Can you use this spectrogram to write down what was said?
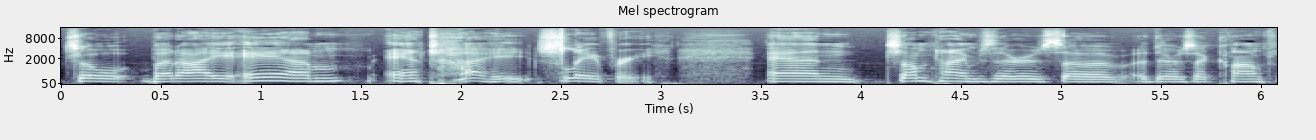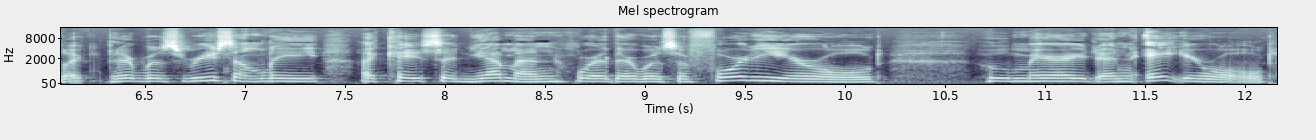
So, but I am anti-slavery, and sometimes there's a there's a conflict. There was recently a case in Yemen where there was a 40-year-old who married an eight-year-old,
